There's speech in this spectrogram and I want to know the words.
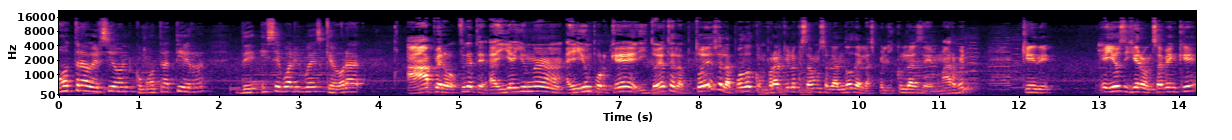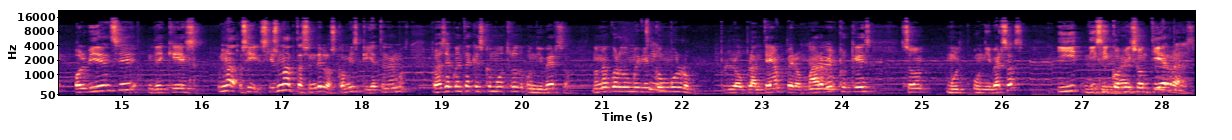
otra versión, como otra tierra, de ese Wally West que ahora Ah, pero fíjate, ahí hay una, ahí hay un porqué y todavía te la, todavía se la puedo comprar, que es lo que estábamos hablando de las películas de Marvel, que de- ellos dijeron, ¿saben qué? Olvídense de que es una, sí, sí es una adaptación de los cómics que ya tenemos, pero hace cuenta que es como otro universo. No me acuerdo muy bien Sí. cómo lo, lo plantean, pero Marvel creo que es, son universos y DC Comics son tierras.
